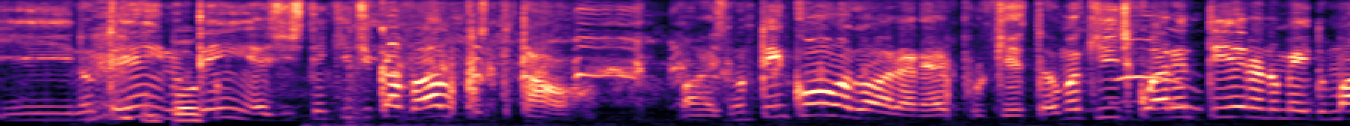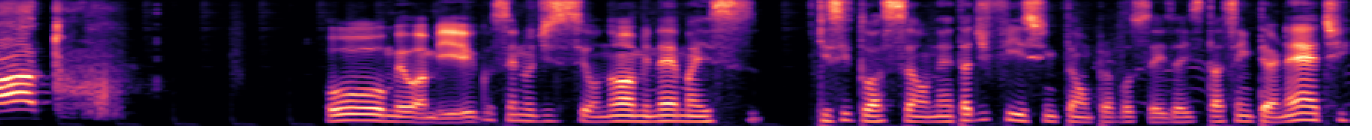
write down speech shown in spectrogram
E não tem, não pouco. tem, a gente tem que ir de cavalo pro hospital. Mas não tem como agora, né? Porque estamos aqui de quarentena no meio do mato. Ô, meu amigo, você não disse seu nome, né? Mas que situação, né? Tá difícil então pra vocês aí. Você tá sem internet,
